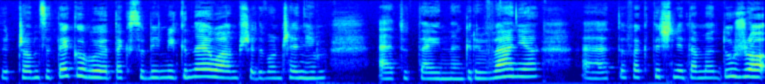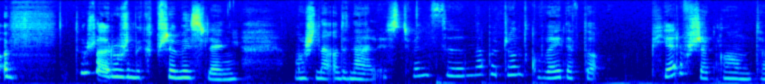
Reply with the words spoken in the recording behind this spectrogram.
dotyczący tego, bo ja tak sobie mignęłam przed włączeniem e, tutaj nagrywania. To faktycznie tam dużo, dużo różnych przemyśleń można odnaleźć. Więc na początku wejdę w to pierwsze konto.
